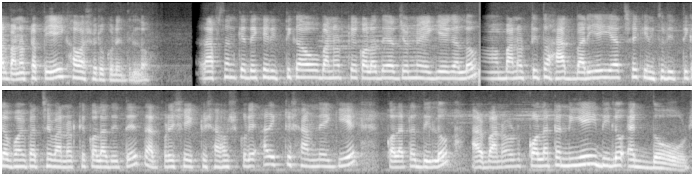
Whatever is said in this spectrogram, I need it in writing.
আর বানরটা পেয়েই খাওয়া শুরু করে দিল। রাফসানকে দেখে ঋত্বিকাও বানরকে কলা দেওয়ার জন্য এগিয়ে গেল। বানরটি তো হাত বাড়িয়েই আছে, কিন্তু ঋত্বিকা ভয় পাচ্ছে বানরকে কলা দিতে। তারপরে সে একটু সাহস করে আর একটু সামনে গিয়ে কলাটা দিল আর বানর কলাটা নিয়েই দিল এক দৌড়।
